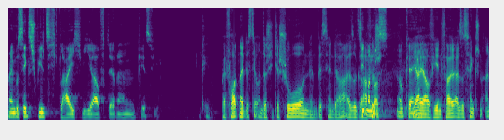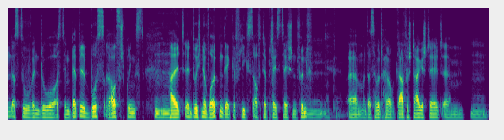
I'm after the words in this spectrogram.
Rainbow Six spielt sich gleich wie auf der ähm, PS4. Bei Fortnite ist der Unterschied ja schon ein bisschen da. Also Sieht man was? Okay. Ja, ja, auf jeden Fall. Also es fängt schon an, dass du, wenn du aus dem Battle-Bus rausspringst, mhm. halt äh, durch eine Wolkendecke fliegst auf der PlayStation 5. Mhm, okay. ähm, und das wird halt auch grafisch dargestellt. Ähm, mhm.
